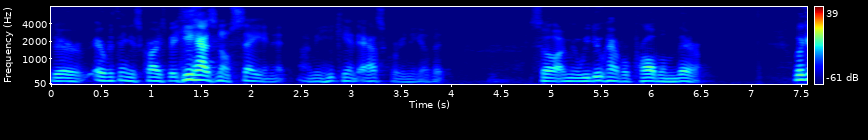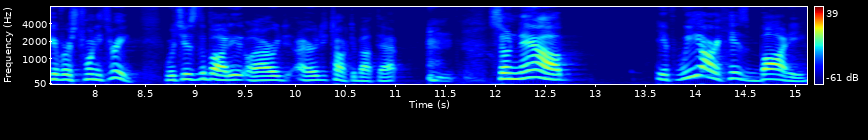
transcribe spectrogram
their everything is Christ, but He has no say in it. I mean, He can't ask for any of it. So, I mean, we do have a problem there. Look at verse 23, which is the body. I already, I already talked about that. so now, if we are his body,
